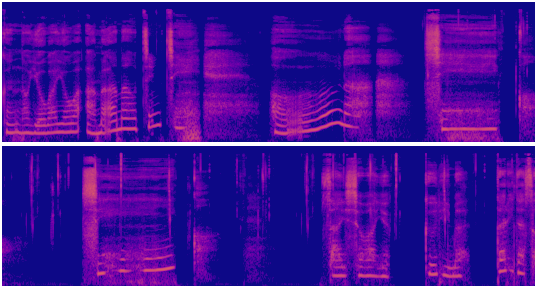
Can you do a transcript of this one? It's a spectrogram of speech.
くんの弱々甘々おちんちん。ほーら、しーこ、しーこ。最初はゆっくりまったりだぞ。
